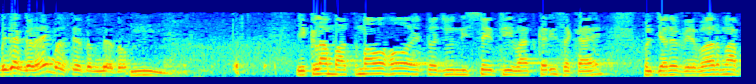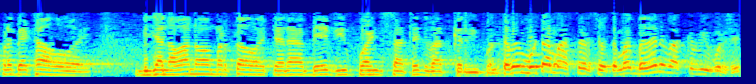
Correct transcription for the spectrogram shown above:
બીજા ઘણા મળશે તમને તો. એકલા મહાત્માઓ હોય તો હજુ નિશ્ચયથી વાત કરી શકાય. પણ જ્યારે વ્યવહારમાં આપણે બેઠા હોય બીજા નવા નવા મળતા હોય ત્યારે આ બે વ્યૂ પોઈન્ટ સાથે જ વાત કરવી પડે. તમે મોટા માસ્ટર છો તમારે બધાને વાત કરવી પડશે.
